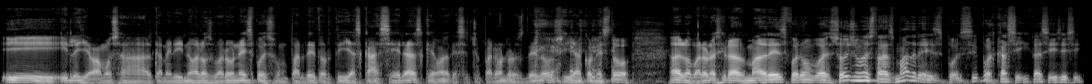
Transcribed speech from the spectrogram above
y, le llevamos al camerino a los varones pues un par de tortillas caseras que bueno que se chuparon los dedos y ya con esto los varones y las madres fueron pues sois nuestras madres pues sí pues casi casi sí sí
